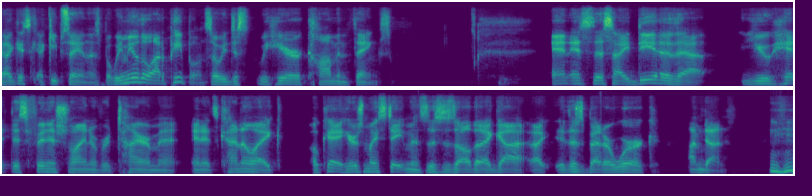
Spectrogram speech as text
I guess I keep saying this, but we meet with a lot of people. And so we just, we hear common things. And it's this idea that you hit this finish line of retirement and it's kind of like, okay, here's my statements. This is all that I got. I, this better work. I'm done. Mm-hmm.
